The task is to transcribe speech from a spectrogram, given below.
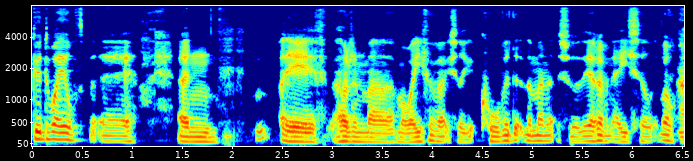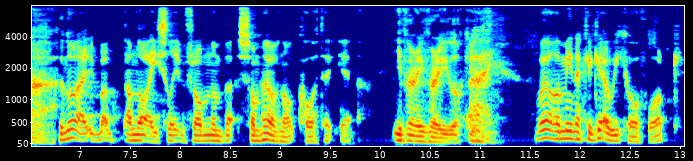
good wild. But uh, and uh, her and my, my wife have actually got COVID at the minute, so they're having to isolate. Well, Ah. they're not. I'm not isolating from them, but somehow I've not caught it yet. You're very, very lucky. Aye. Well, I mean, I could get a week off work.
